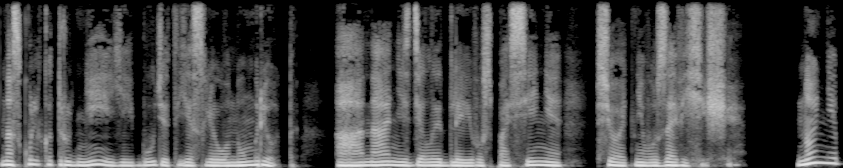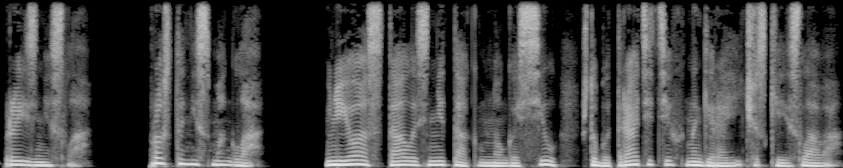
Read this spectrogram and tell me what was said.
насколько труднее ей будет, если он умрет, а она не сделает для его спасения все от него зависящее. Но не произнесла. Просто не смогла. У нее осталось не так много сил, чтобы тратить их на героические слова.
